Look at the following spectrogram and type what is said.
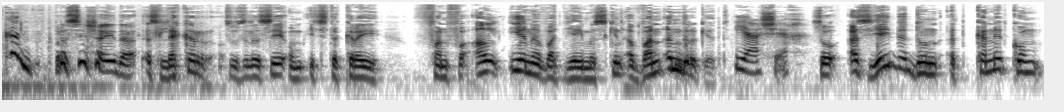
kind. Presies, Shaida, is lekker soos hulle sê om iets te kry van veral ene wat jy miskien 'n wanindruk het. Ja, Sheikh. So as jy dit doen, dit kan net kom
